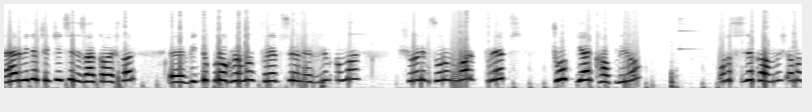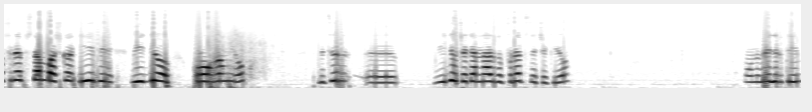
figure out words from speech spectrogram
Eğer video çekecekseniz arkadaşlar e, video programı Fraps'i öneririm ama şöyle bir sorun var. Fraps çok yer kaplıyor. O da size kalmış ama Fraps'ten başka iyi bir video programı yok. Bütün e, video çekenler de Fraps'te çekiyor. Onu belirteyim.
